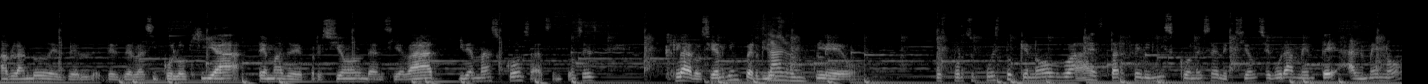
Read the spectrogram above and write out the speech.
hablando desde, desde la psicología, temas de depresión, de ansiedad y demás cosas. Entonces, claro, si alguien perdió su empleo, pues por supuesto que no va a estar feliz con esa elección, seguramente al menos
